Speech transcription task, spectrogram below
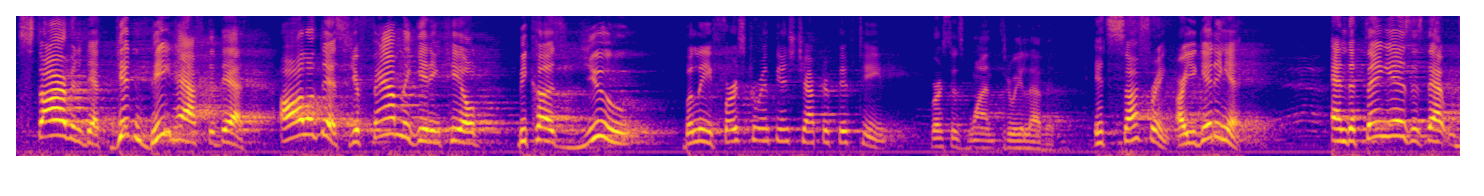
starving to death, getting beat half to death. All of this, your family getting killed because you believe 1 Corinthians chapter 15, verses 1 through 11. It's suffering. Are you getting it? And the thing is, is that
